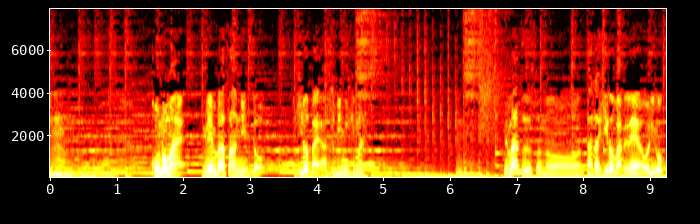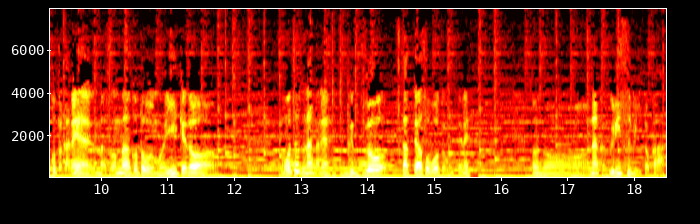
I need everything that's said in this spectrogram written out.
うん。この前、メンバー3人と広場へ遊びに行きました。うん。で、まず、その、ただ広場でね、鬼ごっことかね、まあそんなこともいいけど、もうちょっとなんかね、グッズを使って遊ぼうと思ってね。その、なんかフリスビーとか、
